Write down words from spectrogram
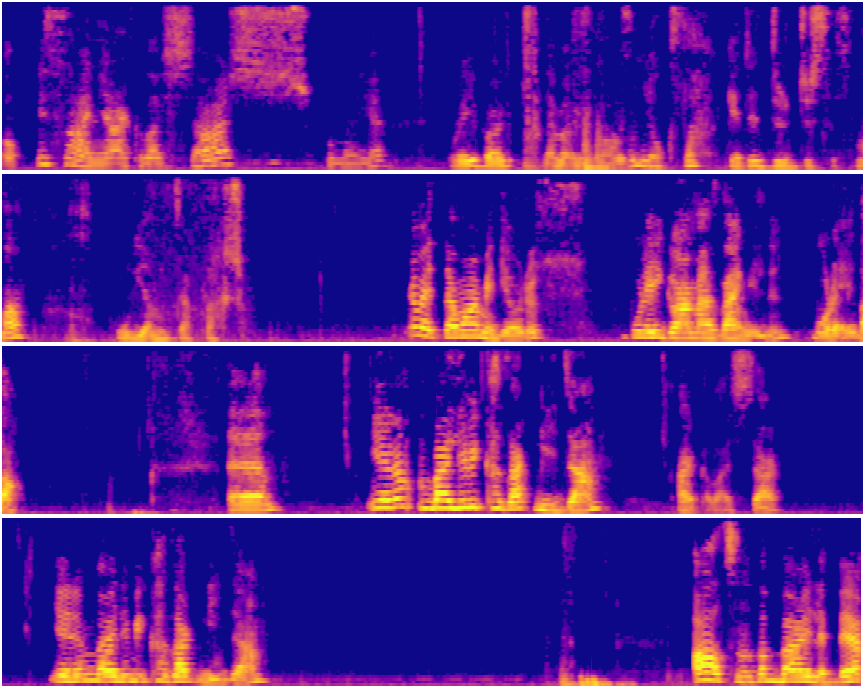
Hop, bir saniye arkadaşlar. Burayı, burayı böyle kilitlememiz lazım. Yoksa gece cırcır sesinden uyuyamayacaklar. Evet devam ediyoruz. Burayı görmezden gelin. Burayı da. Ee, yarın böyle bir kazak giyeceğim. Arkadaşlar. Yarın böyle bir kazak giyeceğim. Altına da böyle bir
